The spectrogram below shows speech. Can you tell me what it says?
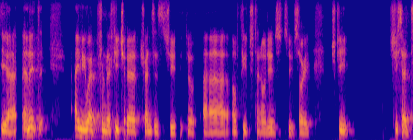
Yeah, and it. Amy Webb from the Future Trends Institute, uh, or Future Technology Institute, sorry, she she said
